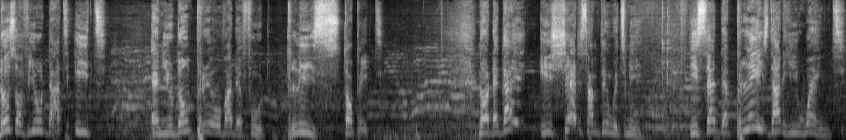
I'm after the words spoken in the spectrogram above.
those of you that eat and you don't pray over the food, please stop it. Now, the guy he shared something with me. He said the place that he went,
